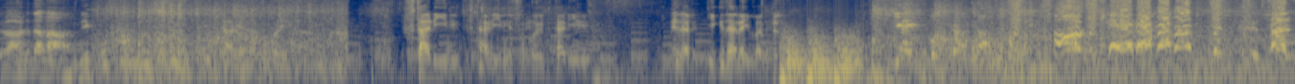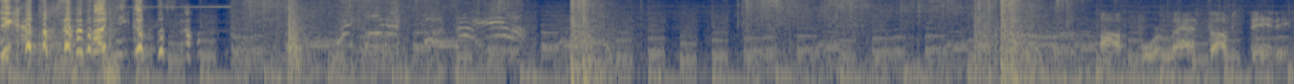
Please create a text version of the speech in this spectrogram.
あれだな猫さんの後ろについてあげた方がいいな。二人いる二人いる。そこに二人いる。行くだろ行くだろ今で。いや一本使った。オッケー!三人カットした三人カットした。Op 4, last stop standing.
